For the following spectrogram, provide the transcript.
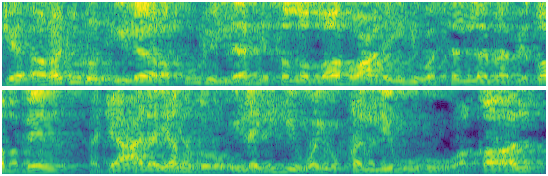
جاء رجل إلى رسول الله صلى الله عليه وسلم بضب فجعل ينظر إليه ويقلبه وقال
